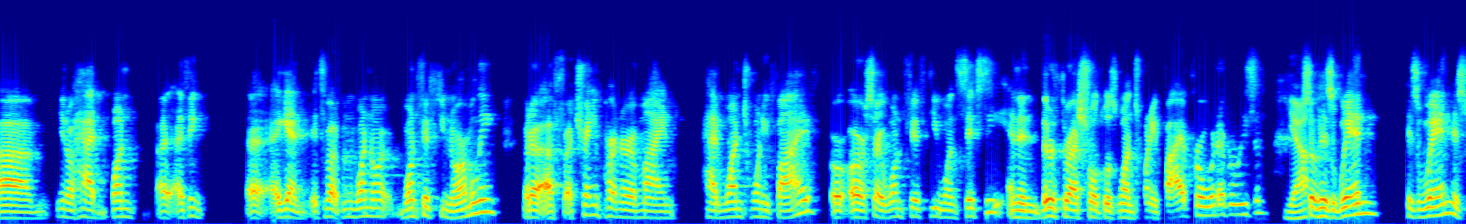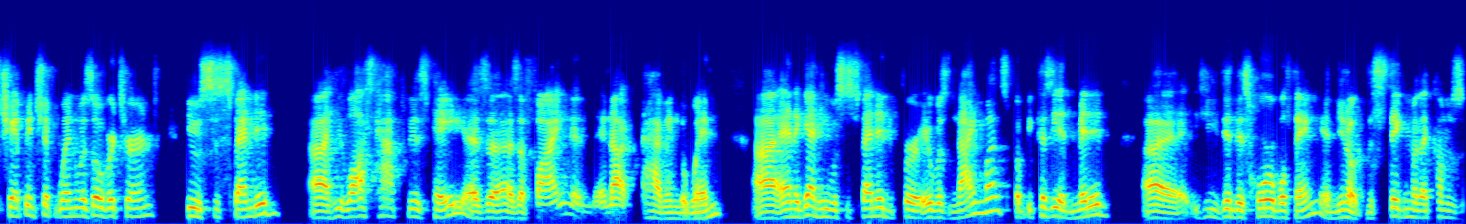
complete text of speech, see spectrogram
um, you know had one. I, I think uh, again, it's about one 150 normally, but a, a training partner of mine had 125 or, or sorry 150 160 and then their threshold was 125 for whatever reason. Yeah. So his win his win his championship win was overturned. He was suspended. Uh, he lost half of his pay as a, as a fine and, and not having the win. Uh, and again he was suspended for it was nine months but because he admitted uh, he did this horrible thing and you know the stigma that comes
